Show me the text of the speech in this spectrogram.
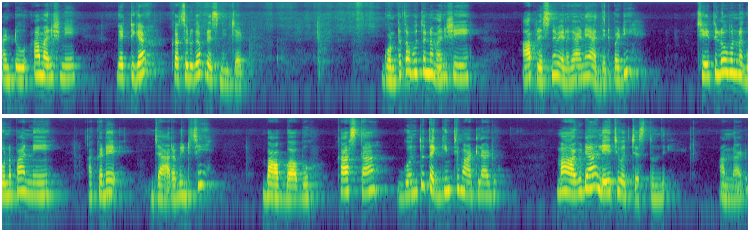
అంటూ ఆ మనిషిని గట్టిగా కసురుగా ప్రశ్నించాడు. గుంట తవ్వుతున్న మనిషి ఆ ప్రశ్న వినగానే అద్దరిపడి చేతిలో ఉన్న గుణపాన్ని అక్కడే జార విడిచి బాబు కాస్త గొంతు తగ్గించి మాట్లాడు. మా ఆవిడ లేచి వచ్చేస్తుంది అన్నాడు.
